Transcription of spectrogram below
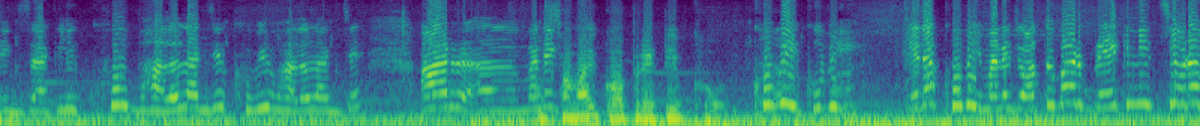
এক্স্যাক্টলি খুব ভালো লাগছে খুবই ভালো লাগছে। আর মানে সবাই কোঅপারেটিভ খুব। খুবই খুবই। এটা খুবই মানে যতবার ব্রেক নিচ্ছে ওরা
